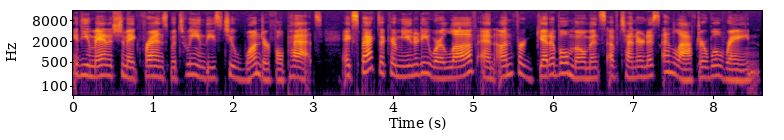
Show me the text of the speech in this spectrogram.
If you manage to make friends between these two wonderful pets, expect a community where love and unforgettable moments of tenderness and laughter will reign.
